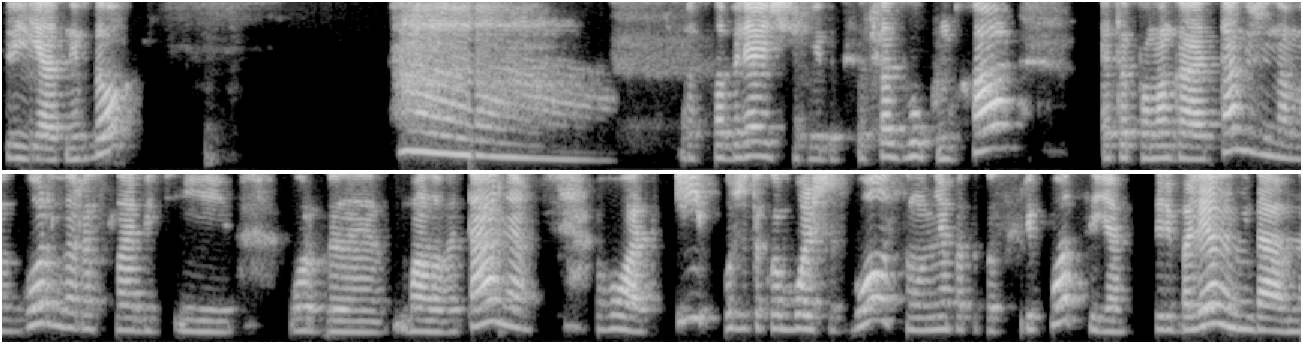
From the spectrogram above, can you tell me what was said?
приятный вдох, расслабляющий выдох со звуком ха, это помогает также нам и горло расслабить, и органы малого таза. Вот. И уже такой больше с голосом, у меня по такой схрипоться, я переболела недавно.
